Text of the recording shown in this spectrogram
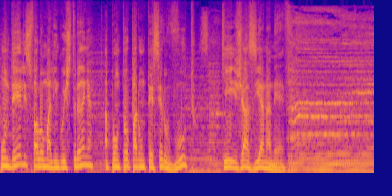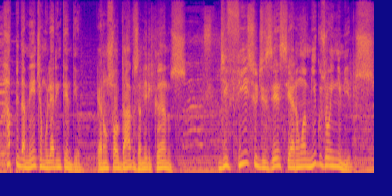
Um deles falou uma língua estranha, apontou para um terceiro vulto que jazia na neve. Rapidamente a mulher entendeu. Eram soldados americanos. Difícil dizer se eram amigos ou inimigos.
